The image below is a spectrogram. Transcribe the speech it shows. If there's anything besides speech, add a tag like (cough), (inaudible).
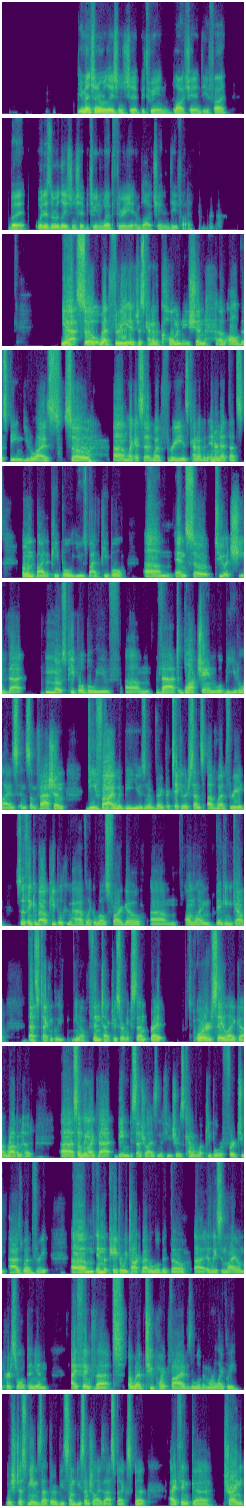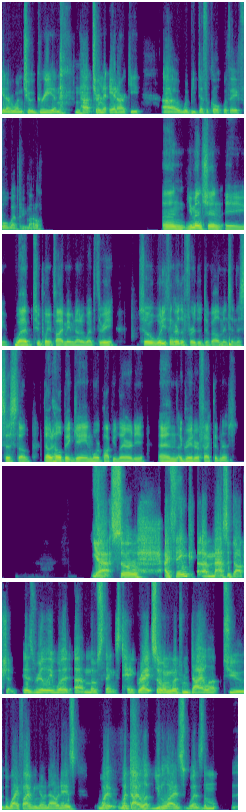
You mentioned a relationship between blockchain and DeFi, but what is the relationship between Web3 and blockchain and DeFi? Yeah, so Web3 is just kind of the culmination of all of this being utilized. So, um, like I said, Web3 is kind of an internet that's owned by the people, used by the people. Um, and so, to achieve that, most people believe um, that blockchain will be utilized in some fashion. DeFi would be used in a very particular sense of Web3. So, think about people who have like a Wells Fargo um, online banking account that's technically you know fintech to a certain extent right? Or say like uh, robinhood. Uh, something like that being decentralized in the future is kind of what people refer to as web3 um, in the paper we talk about a little bit though uh, at least in my own personal opinion i think that a web 2.5 is a little bit more likely which just means that there would be some decentralized aspects but i think uh, trying to get everyone to agree and (laughs) not turn to anarchy uh, would be difficult with a full web3 model and you mentioned a Web 2.5, maybe not a Web 3. So, what do you think are the further developments in the system that would help it gain more popularity and a greater effectiveness? Yeah, so I think uh, mass adoption is really what uh, most things take, right? So when we went from dial-up to the Wi-Fi we know nowadays, what it, what dial-up utilized was the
